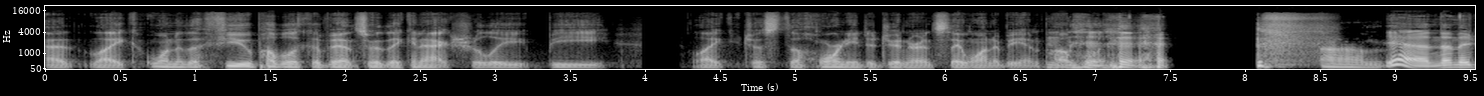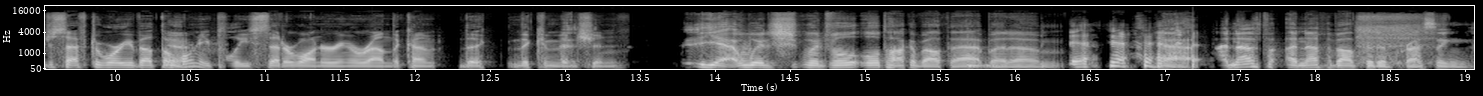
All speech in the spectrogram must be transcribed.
at like one of the few public events where they can actually be like just the horny degenerates they want to be in public. um yeah, and then they just have to worry about the Yeah. horny police that are wandering around the com- the the convention. Yeah, which which we'll we'll talk about that, but um yeah enough enough about the depressing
